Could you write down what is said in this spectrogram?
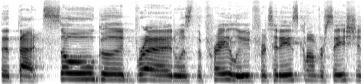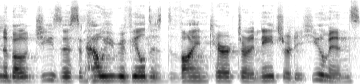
that that so good bread was the prelude for today's conversation about Jesus and how he revealed his divine character and nature to humans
